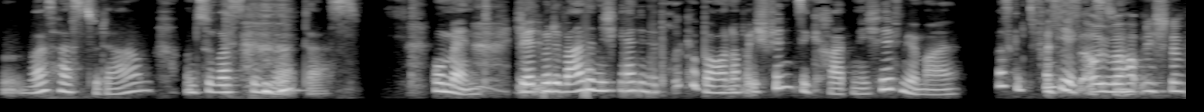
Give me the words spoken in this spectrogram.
was hast du da und zu was gehört das? Moment, ich würde wahnsinnig gerne eine Brücke bauen, aber ich finde sie gerade nicht. Hilf mir mal. Was gibt's von das dir? Das ist auch überhaupt nicht schlimm.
